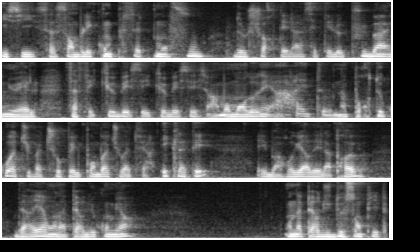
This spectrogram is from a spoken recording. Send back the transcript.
Ici ça semblait complètement fou de le shorter là, c'était le plus bas annuel, ça fait que baisser, que baisser. À un moment donné, arrête n'importe quoi, tu vas te choper le point bas, tu vas te faire éclater. Et ben regardez la preuve, derrière on a perdu combien? On a perdu 200 pipes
